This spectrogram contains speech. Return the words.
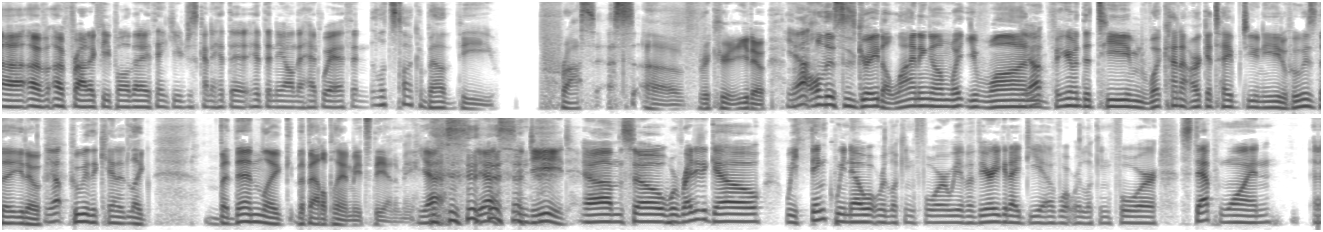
uh, of of product people that I think you just kind of hit the hit the nail on the head with, and let's talk about the process of recruiting. You know, Yeah. all this is great, aligning on what you want, Yep. figuring out the team, what kind of archetype do you need, who is the, you know, Yep. who are the candidate, like, but then like the battle plan meets the enemy. Yes, yes, indeed. Um, so we're ready to go. We think we know what we're looking for. We have a very good idea of what we're looking for. Step one, uh,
